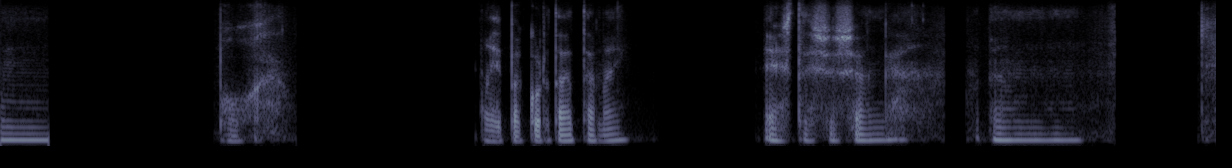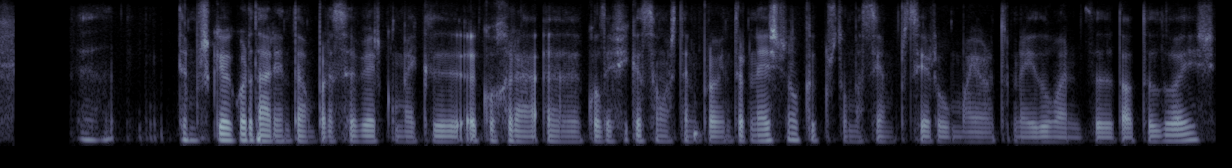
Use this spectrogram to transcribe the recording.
Um, porra é para cortar também. Esta xaxanga. Hum, uh, temos que aguardar então para saber como é que ocorrerá a qualificação este ano para o International, que costuma sempre ser o maior torneio do ano de Dota 2,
